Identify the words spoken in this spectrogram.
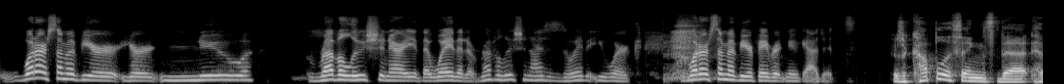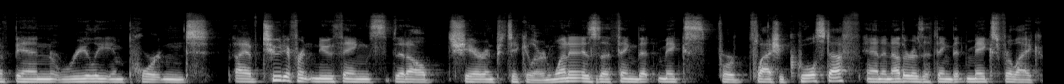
what are some of your your new revolutionary the way that it revolutionizes the way that you work. What are some of your favorite new gadgets? There's a couple of things that have been really important. I have two different new things that I'll share in particular. And one is a thing that makes for flashy, cool stuff, and another is a thing that makes for like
